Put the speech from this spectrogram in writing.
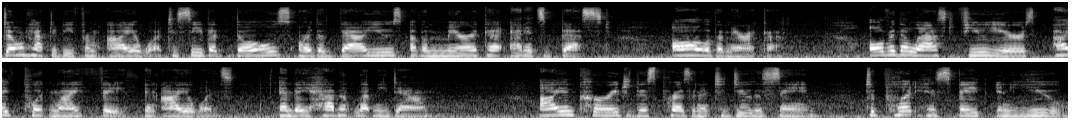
don't have to be from Iowa to see that those are the values of America at its best. All of America. Over the last few years, I've put my faith in Iowans, and they haven't let me down. I encourage this president to do the same to put his faith in you,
